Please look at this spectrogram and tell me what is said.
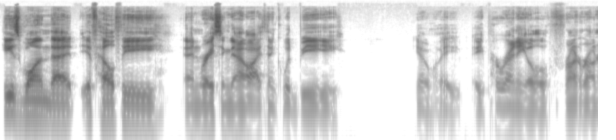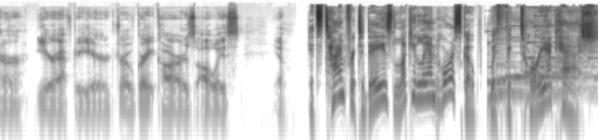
he's one that, if healthy and racing now, I think would be, you know, a, a perennial front runner year after year. Drove great cars, always, you know, It's time for today's Lucky Land horoscope with Victoria Cash.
